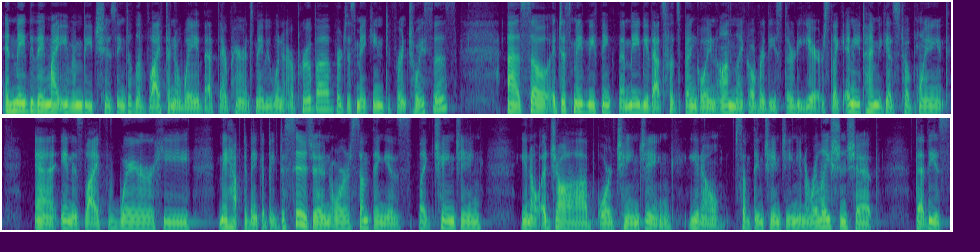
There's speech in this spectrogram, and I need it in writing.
And maybe they might even be choosing to live life in a way that their parents maybe wouldn't approve of or just making different choices. Uh, so it just made me think that maybe that's what's been going on like over these 30 years. Like anytime he gets to a point uh, in his life where he may have to make a big decision or something is like changing, you know, a job or changing, you know, something changing in a relationship, that these,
